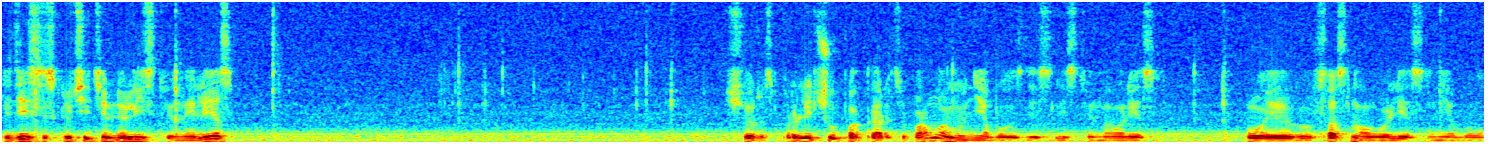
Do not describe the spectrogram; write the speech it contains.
Здесь исключительно лиственный лес. Еще раз пролечу по карте. По-моему, не было здесь лиственного леса. Ой, соснового леса не было.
